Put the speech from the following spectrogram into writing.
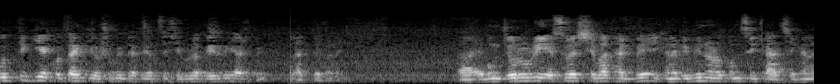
করতে গিয়ে কোথায় কি অসুবিধা হয়েছে সেগুলো বের হয়ে আসবে। থাকতে পারে। আহ, এবং জরুরি এসওএস সেবা থাকবে। এখানে বিভিন্ন রকম সিট আছে এখানে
